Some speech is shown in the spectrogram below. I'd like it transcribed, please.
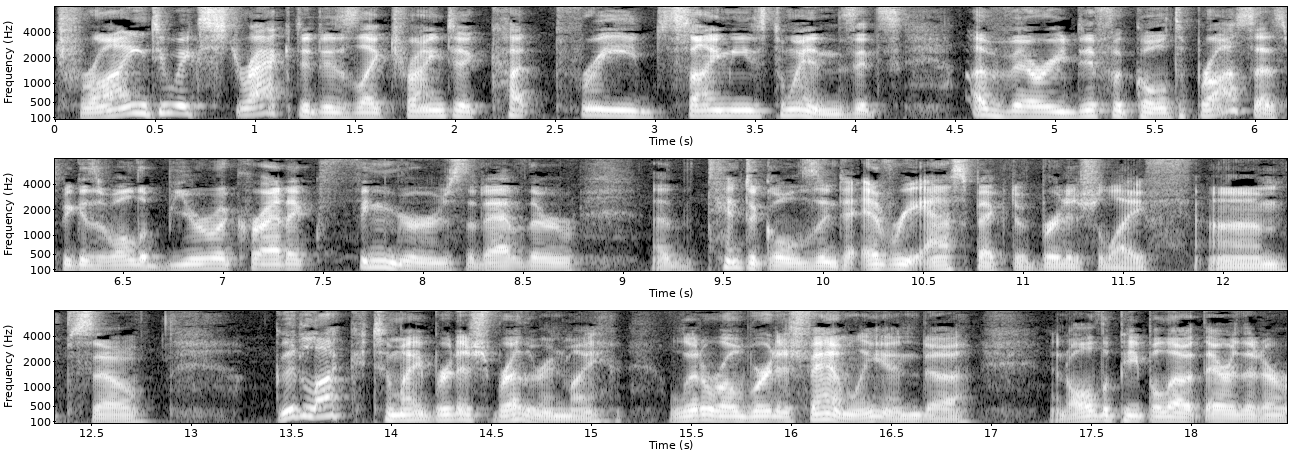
trying to extract it is like trying to cut free Siamese twins. It's a very difficult process because of all the bureaucratic fingers that have their uh, tentacles into every aspect of British life. Um, so, good luck to my British brethren, my literal British family, and uh, and all the people out there that are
